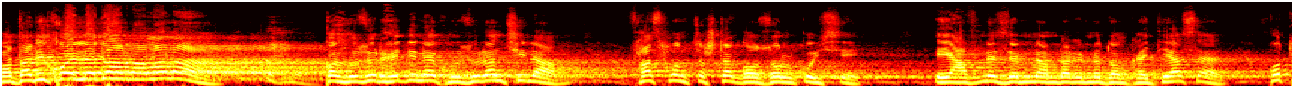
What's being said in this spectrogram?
কথাটি কইলে দেওয়ার ভালো না। কয়, হুজুর সেদিন এক হুজুর আনছিলাম। ফার্স্ট পঞ্চাশটা গজল কইছে। এই আপনি যেমনি আমরা এমনি দম খাইতে আছেন কত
